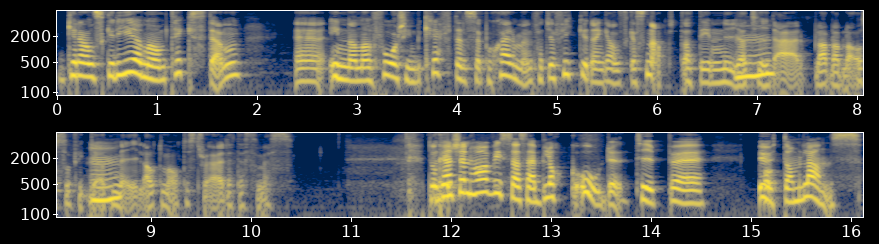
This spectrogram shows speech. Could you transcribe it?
granskar igenom texten eh, innan man får sin bekräftelse på skärmen? För att jag fick ju den ganska snabbt, att din nya tid är bla bla bla och så fick jag ett mail automatiskt tror jag, eller ett sms. Då Men det- kanske den har vissa så här blockord, typ eh, utomlands.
